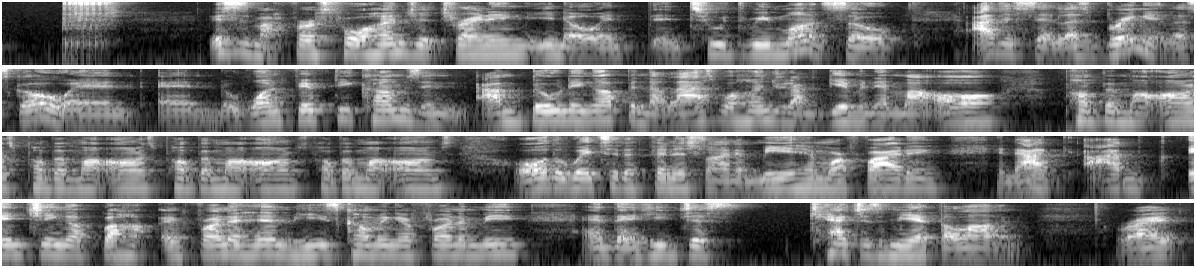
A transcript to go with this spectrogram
this is my first 400 training, you know, in, in two, three months. So I just said, let's bring it, let's go. And and the 150 comes and I'm building up in the last 100. I'm giving it my all, pumping my arms, pumping my arms, pumping my arms, pumping my arms, all the way to the finish line. And me and him are fighting. And I, I'm inching up in front of him. He's coming in front of me. And then he just catches me at the line, right?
